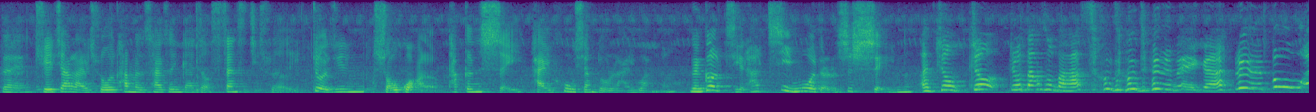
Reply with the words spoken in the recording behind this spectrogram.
对，学家来说，他们的猜测应该只有三十几岁而已，就已经守寡了。他跟谁还互相有来往呢？能够解他寂寞的人是谁呢？啊，就就就当初把他送出去的那个吕不韦。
